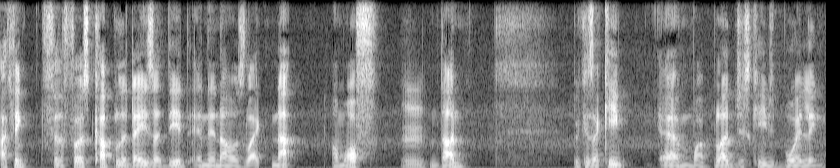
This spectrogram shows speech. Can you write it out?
I think for the first couple of days I did, and then I was like, nah, I'm off. Mm. I'm done because I keep um, my blood just keeps boiling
